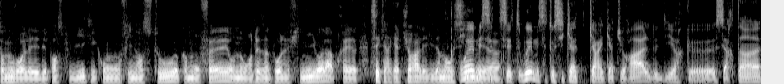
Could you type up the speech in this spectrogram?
on ouvre les dépenses publiques et qu'on finance tout, comme on fait, on augmente les impôts à l'infini, voilà, après, c'est caricatural évidemment aussi. Oui, mais, euh, c'est aussi caricatural de dire que certains,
